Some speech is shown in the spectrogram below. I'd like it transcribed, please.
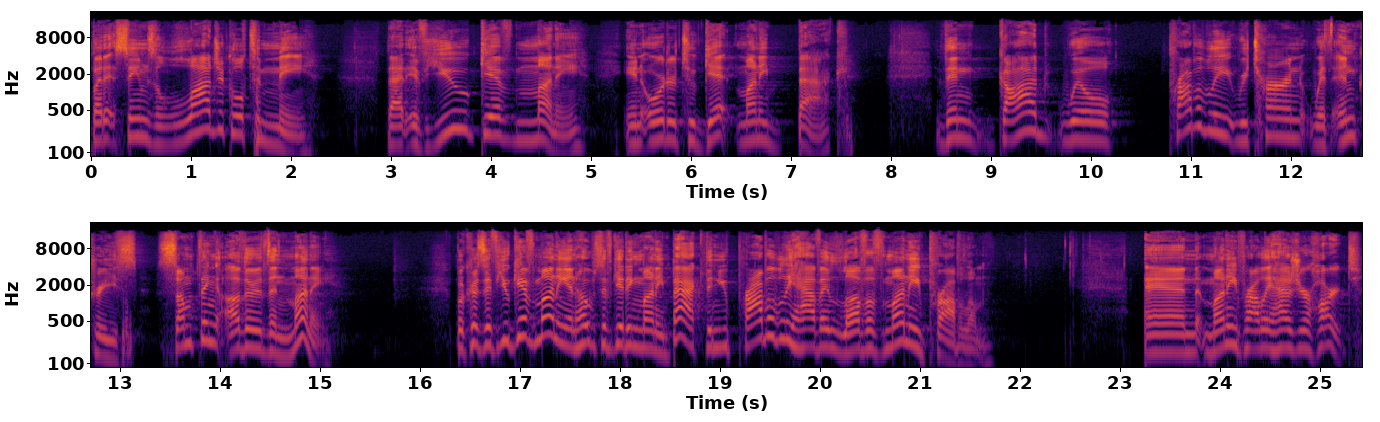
but it seems logical to me that if you give money in order to get money back, then God will probably return with increase something other than money. Because if you give money in hopes of getting money back, then you probably have a love of money problem. And money probably has your heart.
